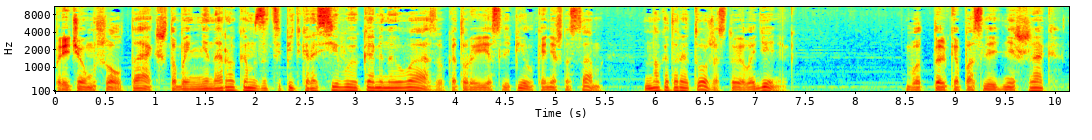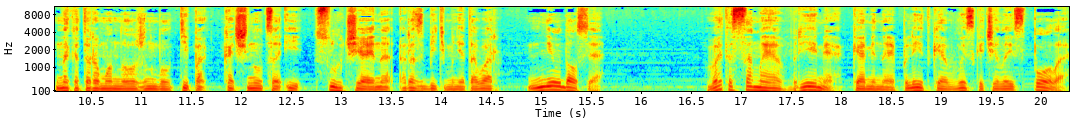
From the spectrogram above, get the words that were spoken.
Причем шел так, чтобы ненароком зацепить красивую каменную вазу, которую я слепил, конечно, сам, но которая тоже стоила денег. Вот только последний шаг, на котором он должен был типа качнуться и случайно разбить мне товар, не удался. В это самое время каменная плитка выскочила из пола,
